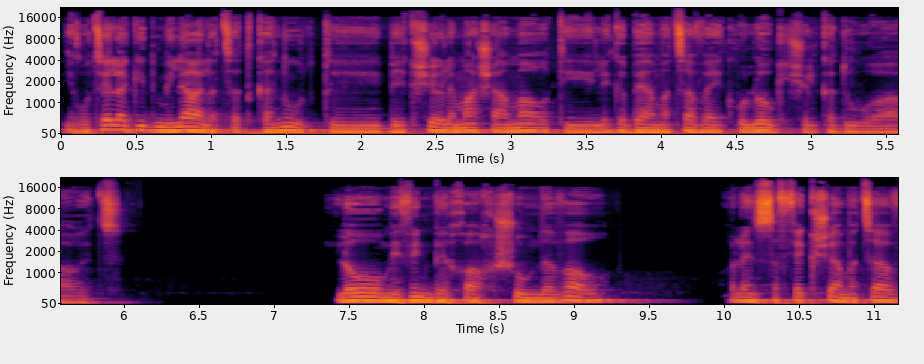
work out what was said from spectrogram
אני רוצה להגיד מילה על הצדקנות אה, בהקשר למה שאמרתי לגבי המצב האקולוגי של כדור הארץ. לא מבין בהכרח שום דבר, אבל אין ספק שהמצב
